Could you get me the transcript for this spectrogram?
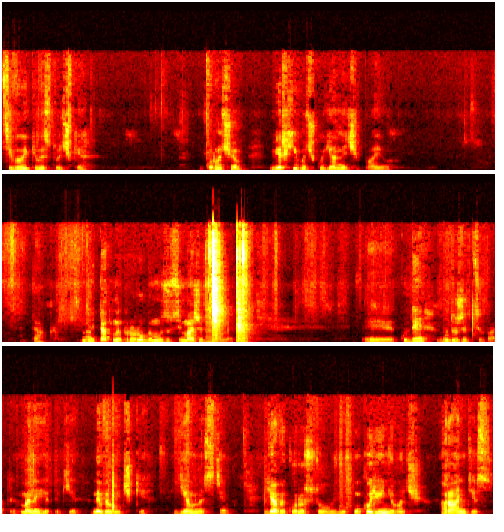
ці великі листочки укорочуємо, верхівочку я не чіпаю. Так. Ну і так ми проробимо з усіма живцями. Е, Куди буду живцювати? У мене є такі невеличкі ємності. я використовую укорінювач Грандіс,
